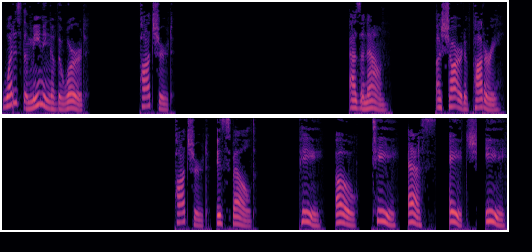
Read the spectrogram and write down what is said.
What is the meaning of the word potsherd as a noun? A shard of pottery. Potsherd is spelled P O T S H E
